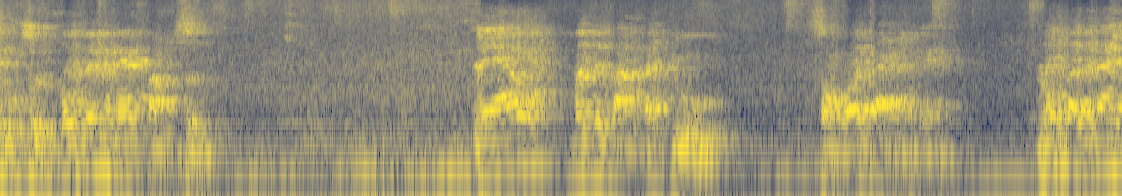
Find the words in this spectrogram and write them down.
สูงสุดลบด้วยคะแนนต่ำสุด แล้วมันจะต่างกันอยู่ 208คะแนนลบไปแล้วได้ 208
